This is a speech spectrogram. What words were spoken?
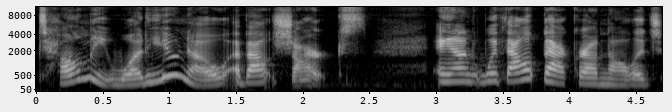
Tell me, what do you know about sharks? And without background knowledge,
